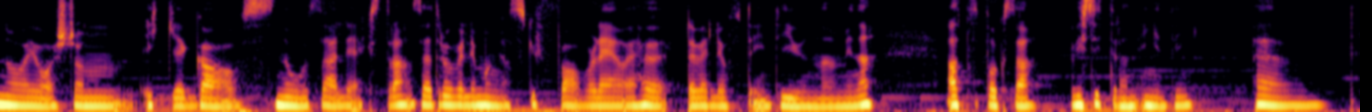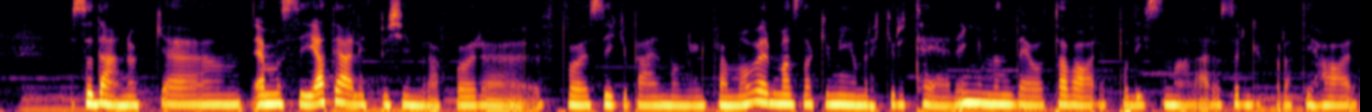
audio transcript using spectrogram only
nå i år som ikke ga oss noe særlig ekstra. Så jeg tror veldig mange er skuffa over det, og jeg hørte veldig ofte i intervjuene mine at folk sa 'vi sitter igjen med ingenting'. Um, så det er nok uh, Jeg må si at jeg er litt bekymra for, uh, for sykepleiermangelen framover. Man snakker mye om rekruttering, men det å ta vare på de som er der, og sørge for at de har,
